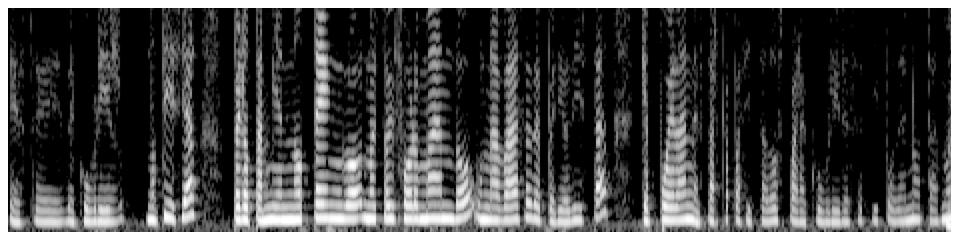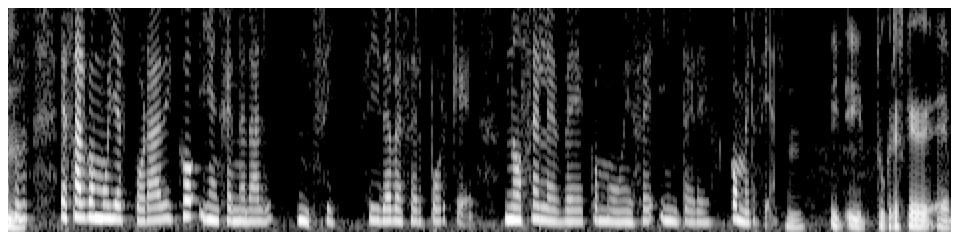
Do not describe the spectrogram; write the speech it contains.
este, de cubrir noticias, pero también no tengo, no estoy formando una base de periodistas que puedan estar capacitados para cubrir ese tipo de notas, ¿no? Mm. Entonces, es algo muy esporádico y en general mm, sí, sí debe ser porque no se le ve como ese interés comercial. Mm. ¿Y, tú crees que eh,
